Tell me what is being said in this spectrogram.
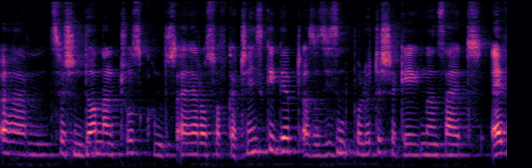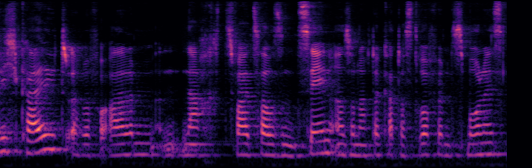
ähm, zwischen Donald Tusk und Jarosław Kaczynski gibt. Also sie sind politische Gegner seit Ewigkeit, aber vor allem nach 2010, also nach der Katastrophe in Smolensk,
